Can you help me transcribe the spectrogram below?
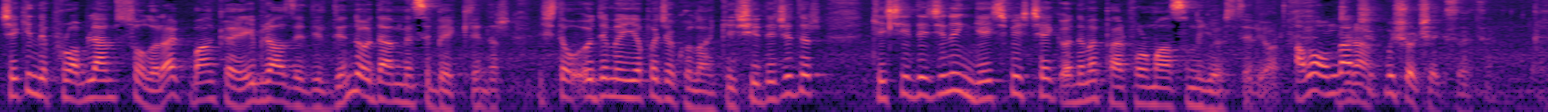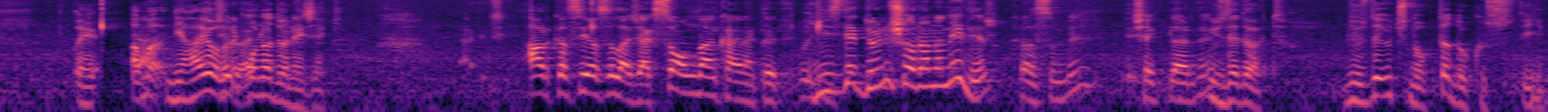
çekin de problemsiz olarak bankaya ibraz edildiğinde ödenmesi beklenir. İşte o ödemeyi yapacak olan keşidecidir. Keşidecinin geçmiş çek ödeme performansını gösteriyor. Ama ondan Ciran- çıkmış o çek zaten. Ee, ama Yani nihai olarak ciro- ona dönecek. arkası yazılacaksa ondan kaynaklı. Bizde dönüş oranı nedir Kasım Bey çeklerde? %4. %3.9 diyeyim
